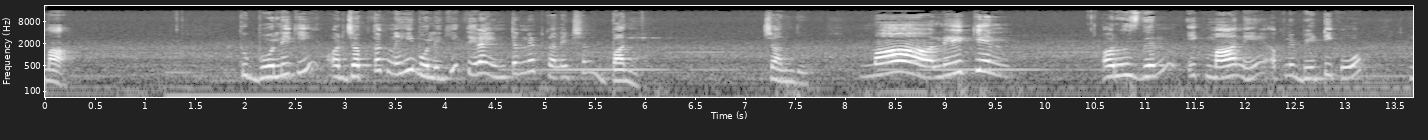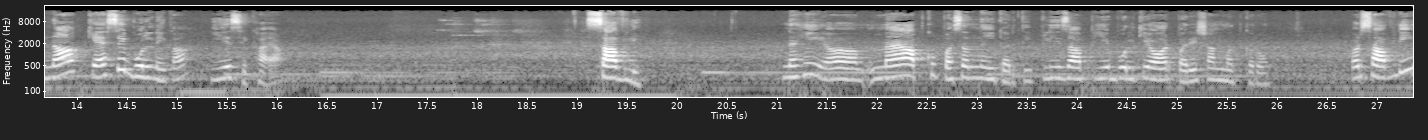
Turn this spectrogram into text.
माँ। तू बोलेगी और जब तक नहीं बोलेगी तेरा इंटरनेट कनेक्शन बंद। चंदू। माँ लेकिन और उस दिन एक माँ ने अपने बेटी को ना कैसे बोलने का ये सिखाया। सावली। नहीं आ, मैं आपको पसंद नहीं करती। प्लीज़ आप ये बोल के और परेशान मत करो। और सावली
